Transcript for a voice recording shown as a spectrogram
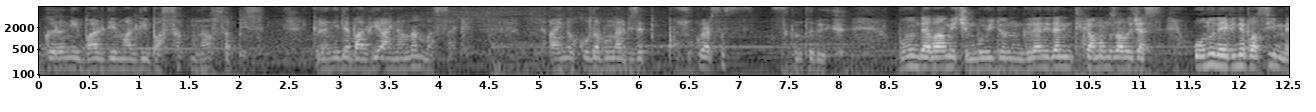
bu Granny'i Baldi Maldi'yi bassak mı ne yapsak biz? Granny ile Baldi'yi aynı anda mı bassak? Aynı okulda bunlar bize pusu kurarsa sıkıntı büyük. Bunun devamı için bu videonun Granny'den intikamımızı alacağız. Onun evini basayım mı?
